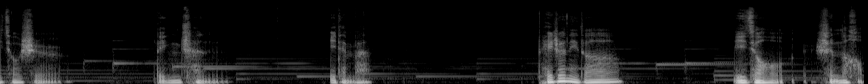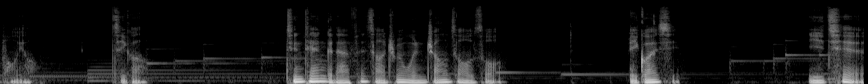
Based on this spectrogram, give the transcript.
旧是凌晨一点半，陪着你的依旧是你的好朋友几个。今天给大家分享这篇文章叫做“没关系，一切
